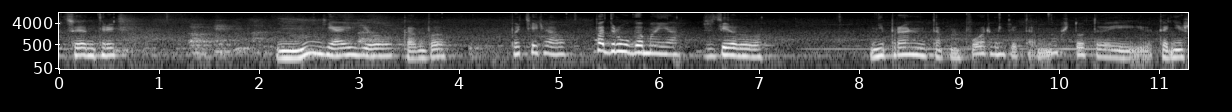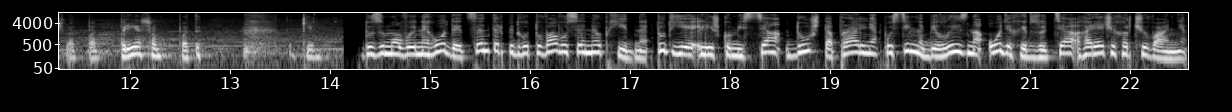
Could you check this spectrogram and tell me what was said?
в центре. М, Я ее как бы потеряла. Подруга моя сделала. Неправильно там оформили, там, ну что-то, и, конечно, под прессом, под таким До зимової негоди центр підготував усе необхідне. Тут є ліжкомісця, душ та пральня, постільна білизна, одяг і взуття, гаряче харчування.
